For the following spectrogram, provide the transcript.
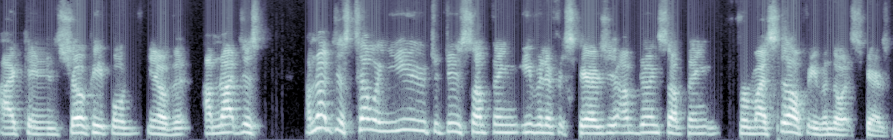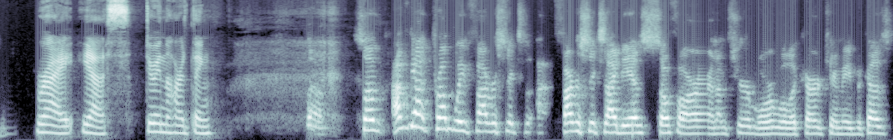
I can show people, you know, that I'm not just I'm not just telling you to do something even if it scares you. I'm doing something for myself even though it scares me. Right. Yes. Doing the hard thing. So, so I've got probably five or six five or six ideas so far and I'm sure more will occur to me because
